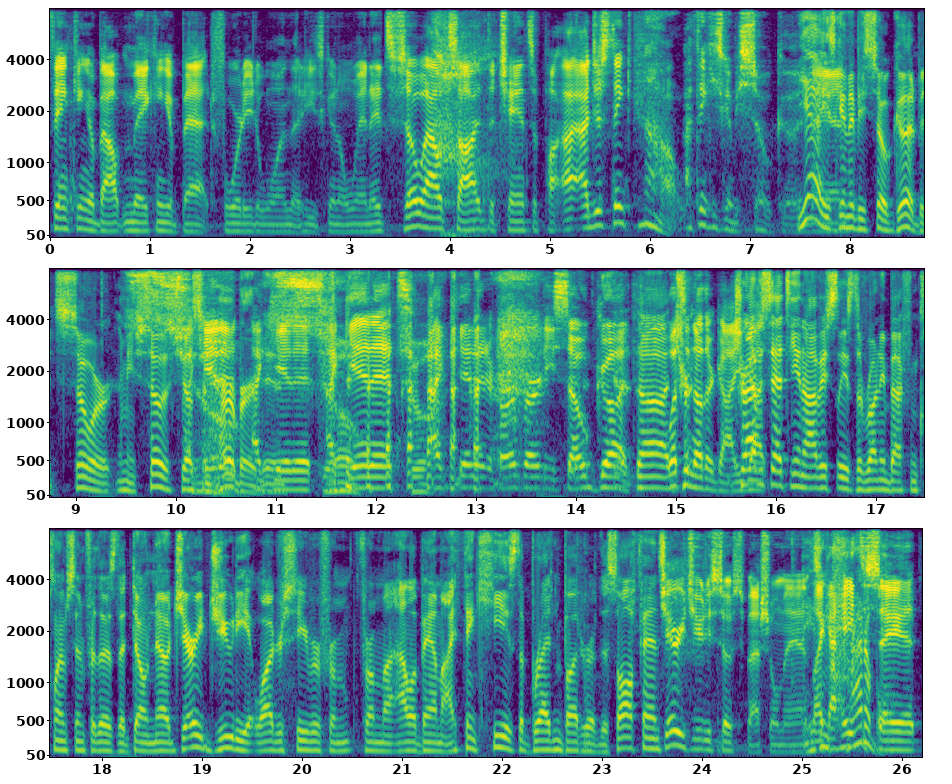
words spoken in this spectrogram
thinking about making a bet 40 to 1 that he's going to win. It's so outside the chance of I, I just think No. I think he's going to be so good. Yeah, he's going to be so good, but so are I mean, so is I Justin get it. Herbert. I get is it. I get it. I get it. Herbert, he's so good. Uh, What's Tra- another guy? You Travis got- Etienne obviously is the running back from Clemson. For those that don't know, Jerry Jeudy at wide receiver from from uh, Alabama. I think he is the bread and butter of this offense. Jerry Jeudy's so special, man. He's like I hate to say it,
